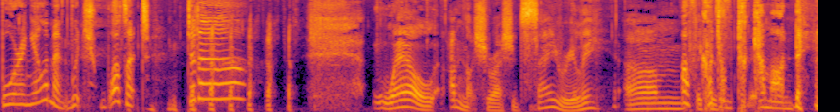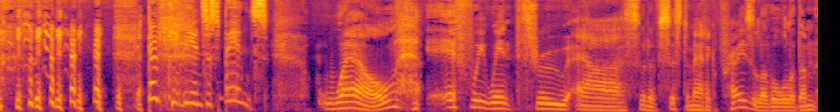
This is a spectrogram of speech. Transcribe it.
boring element? Which was it? Ta da! Well, I'm not sure I should say really. Um, Oh, because- God, oh, come on. Don't keep me in suspense. Well, if we went through our sort of systematic appraisal of all of them,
